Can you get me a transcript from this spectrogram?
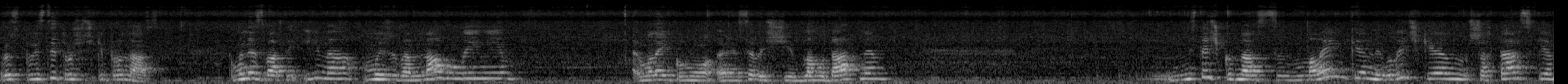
розповісти трошечки про нас. Мене звати Інна, ми живемо на Волині, в маленькому е, селищі Благодатне. Містечко в нас маленьке, невеличке, шахтарське.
